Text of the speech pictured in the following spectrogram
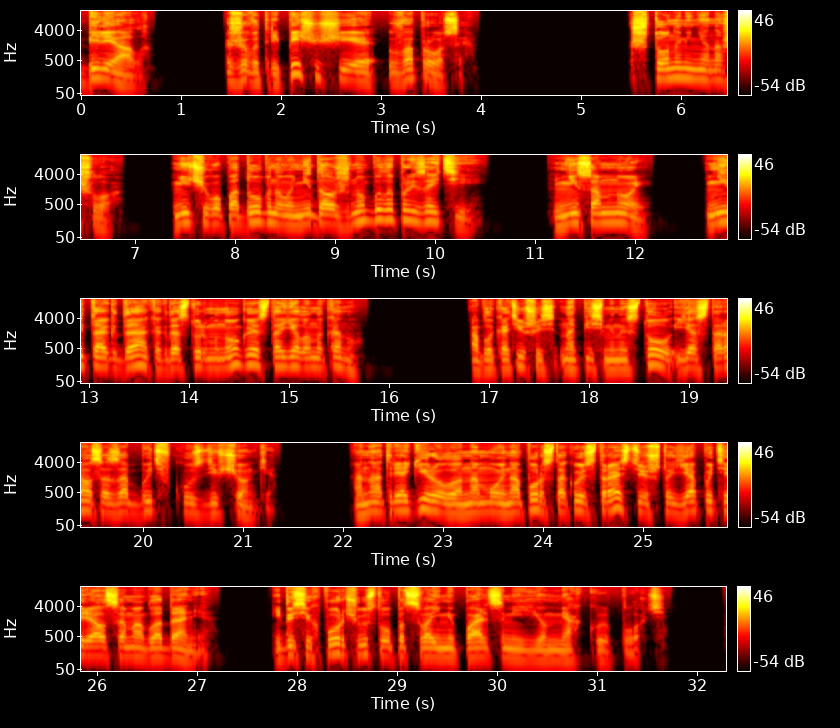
Белиал. Животрепещущие вопросы. Что на меня нашло? Ничего подобного не должно было произойти. Ни со мной, ни тогда, когда столь многое стояло на кону. Облокотившись на письменный стол, я старался забыть вкус девчонки. Она отреагировала на мой напор с такой страстью, что я потерял самообладание и до сих пор чувствовал под своими пальцами ее мягкую плоть.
